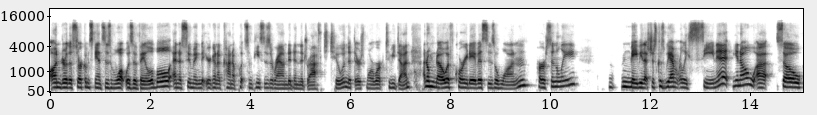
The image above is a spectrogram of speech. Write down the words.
under the circumstances of what was available, and assuming that you're going to kind of put some pieces around it in the draft too, and that there's more work to be done. I don't know if Corey Davis is a one personally. Maybe that's just because we haven't really seen it, you know. Uh, so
